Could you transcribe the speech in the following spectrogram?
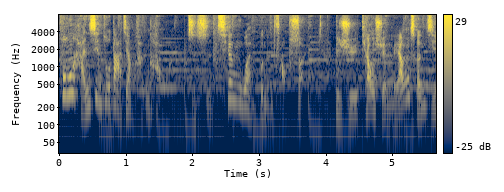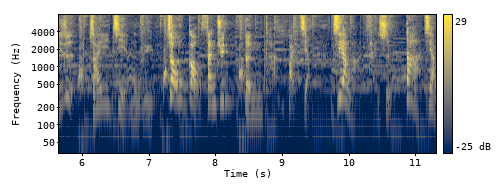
封韩信做大将很好啊，只是千万不能草率，必须挑选良辰吉日，斋戒沐浴，昭告三军，登坛拜将，这样啊才是大将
